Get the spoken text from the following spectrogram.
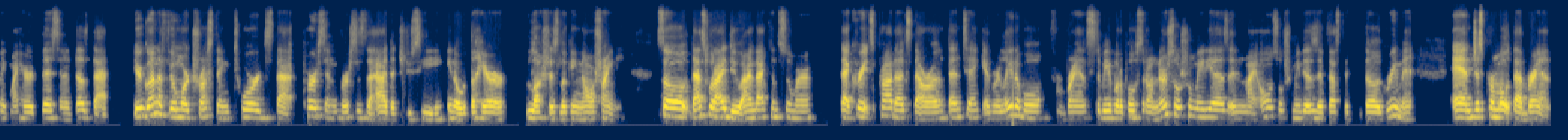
make my hair this and it does that. You're to feel more trusting towards that person versus the ad that you see you know with the hair luscious looking all shiny. So that's what i do. I'm that consumer that creates products that are authentic and relatable for brands to be able to post it on their social medias and my own social medias if that's the, the agreement and just promote that brand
